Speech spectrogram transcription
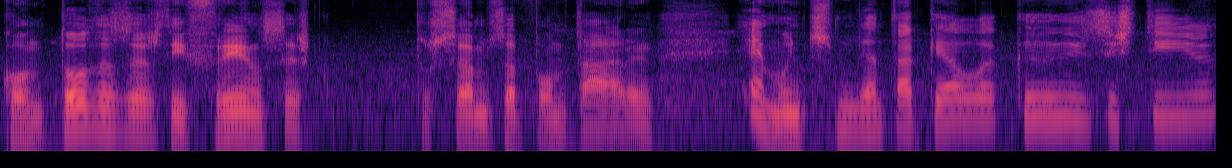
com todas as diferenças que possamos apontar, é muito semelhante àquela que existia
